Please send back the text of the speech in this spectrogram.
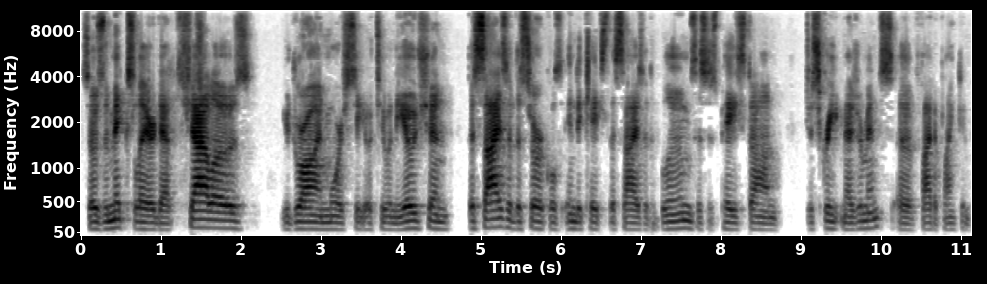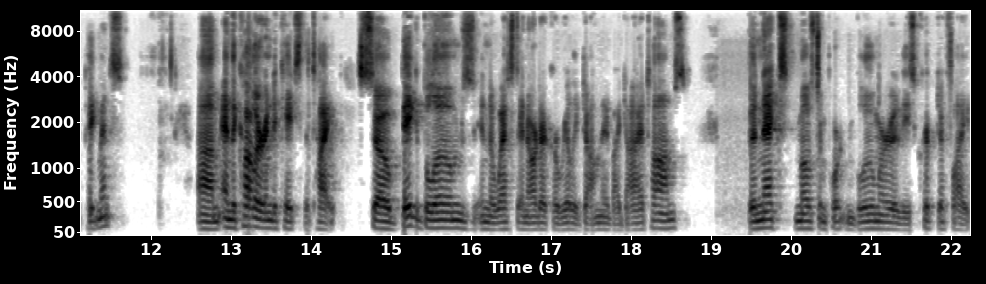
So as the mixed layer depth shallows, you draw in more CO2 in the ocean. The size of the circles indicates the size of the blooms. This is based on discrete measurements of phytoplankton pigments. Um, and the color indicates the type. So big blooms in the West Antarctic are really dominated by diatoms. The next most important bloomer are these cryptophyte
